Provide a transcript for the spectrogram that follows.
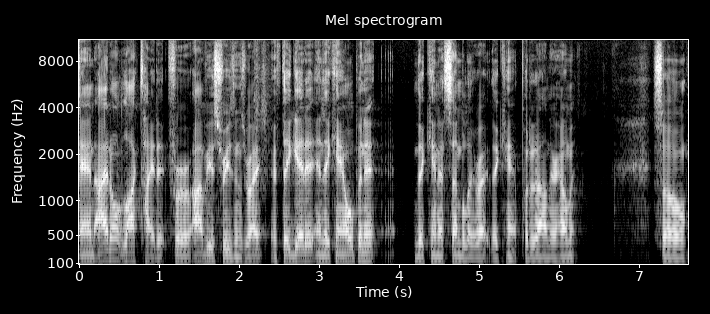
And I don't Loctite it for obvious reasons, right? If they get it and they can't open it, they can't assemble it, right? They can't put it on their helmet. So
